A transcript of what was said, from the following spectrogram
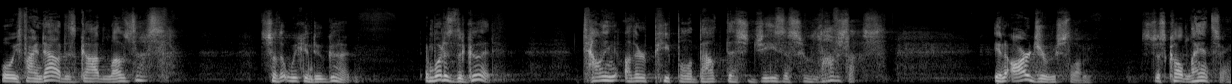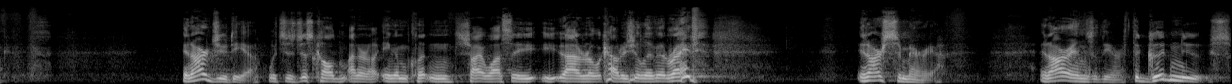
What we find out is God loves us so that we can do good. And what is the good? Telling other people about this Jesus who loves us. In our Jerusalem, it's just called Lansing. In our Judea, which is just called, I don't know, Ingham, Clinton, Shiawassee, I don't know what counties you live in, right? In our Samaria, in our ends of the earth. The good news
